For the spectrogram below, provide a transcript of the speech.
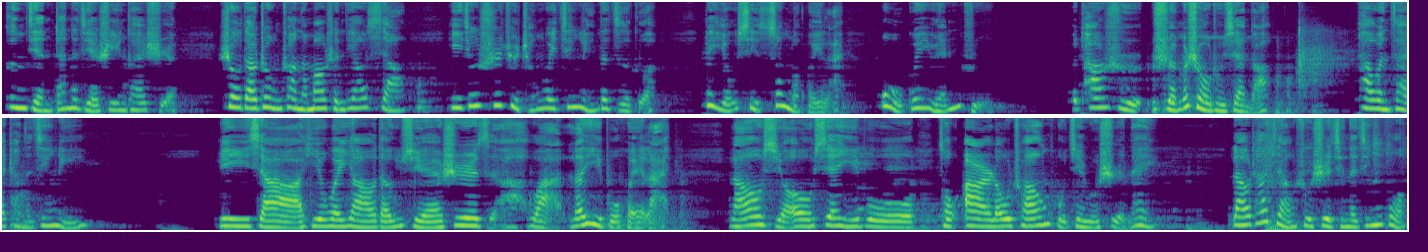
更简单的解释应该是，受到重创的猫神雕像已经失去成为精灵的资格，被游戏送了回来，物归原主。他是什么时候出现的？他问在场的精灵。陛下因为要等雪狮子晚了一步回来，老朽先一步从二楼窗户进入室内。老茶讲述事情的经过，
